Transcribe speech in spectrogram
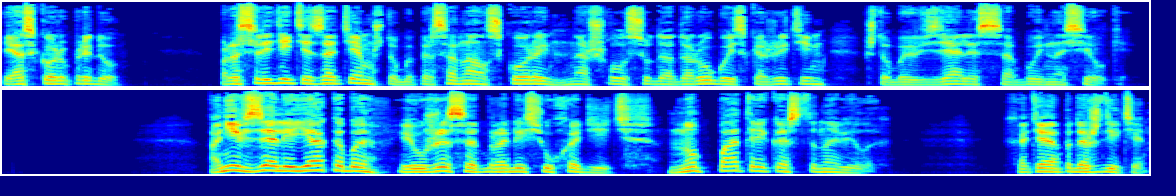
«Я скоро приду. Проследите за тем, чтобы персонал скорой нашел сюда дорогу и скажите им, чтобы взяли с собой носилки». Они взяли Якоба и уже собрались уходить, но Патрик остановил их. «Хотя, подождите,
